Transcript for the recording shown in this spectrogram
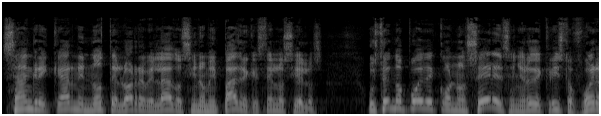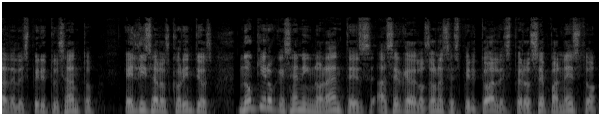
Sangre y carne no te lo ha revelado, sino mi Padre que está en los cielos. Usted no puede conocer el señorío de Cristo fuera del Espíritu Santo. Él dice a los Corintios, no quiero que sean ignorantes acerca de los dones espirituales, pero sepan esto,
